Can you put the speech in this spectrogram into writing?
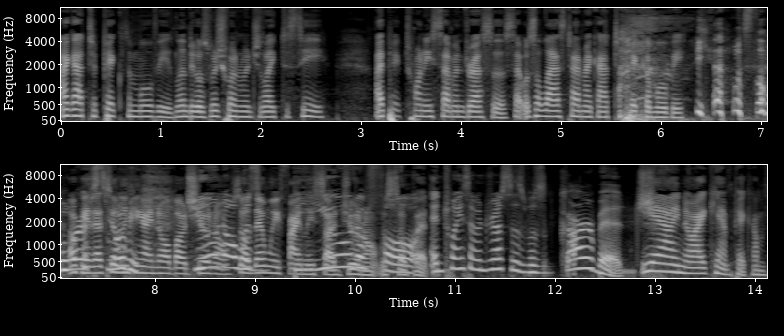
I got to pick the movie. Linda goes, Which one would you like to see? I picked 27 Dresses. That was the last time I got to pick a movie. yeah, it was the worst. Okay, that's the only thing I know about Juno. So then we finally saw Juno. It was so good. And Twenty Seven Dresses was garbage. yeah, I know. I can't pick them.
